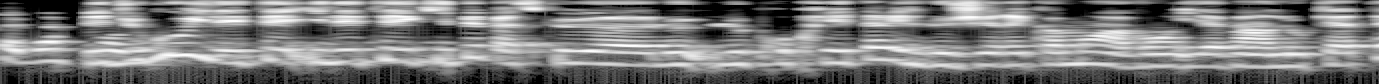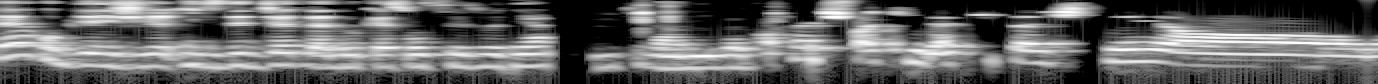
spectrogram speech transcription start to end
Très bien. Mais du coup, il était, il était équipé parce que euh, le, le, propriétaire, il le gérait comment avant? Il y avait un locataire ou bien il, gérait, il faisait déjà de la location saisonnière? En fait, je crois qu'il a tout acheté en,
